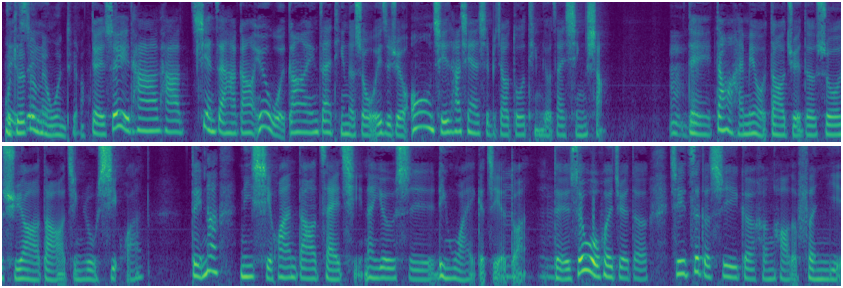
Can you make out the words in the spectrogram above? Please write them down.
我觉得这个没有问题啊。对，所以他他现在他刚刚，因为我刚刚在听的时候，我一直觉得，哦，其实他现在是比较多停留在欣赏，嗯，对，倒还没有到觉得说需要到进入喜欢。对，那你喜欢到在一起，那又是另外一个阶段。对，所以我会觉得，其实这个是一个很好的分野。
